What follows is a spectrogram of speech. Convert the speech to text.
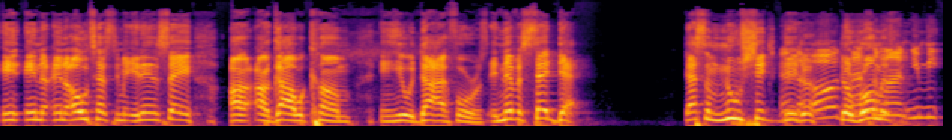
In in, in the Old Testament, it didn't say our, our God would come and He would die for us. It never said that. That's some new shit. In the, the Testament, Romans, you mean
